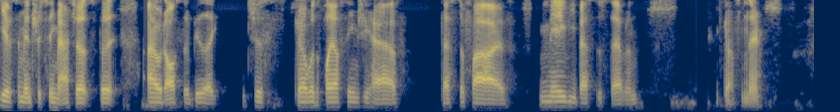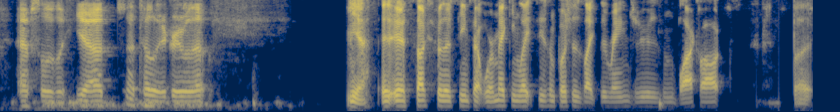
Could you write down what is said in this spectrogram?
give some interesting matchups, but I would also be like, just go with the playoff teams you have, best of five, maybe best of seven. Go from there. Absolutely, yeah, I, I totally agree with that. Yeah, it, it sucks for those teams that were making late season pushes like the Rangers and the Blackhawks, but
